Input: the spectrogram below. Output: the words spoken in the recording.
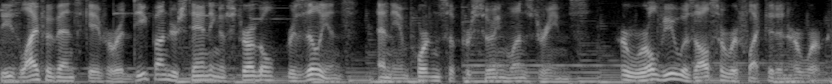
These life events gave her a deep understanding of struggle, resilience, and the importance of pursuing one's dreams. Her worldview was also reflected in her work.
